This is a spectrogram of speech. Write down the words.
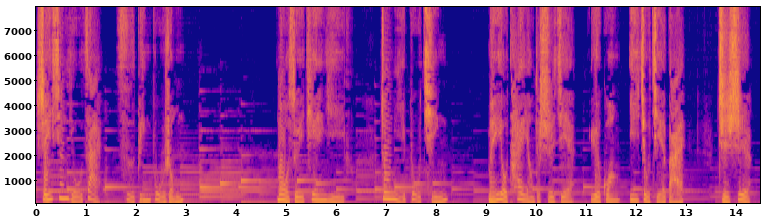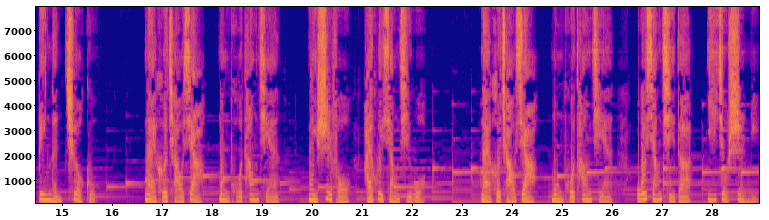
谁心犹在，似冰不融？莫随天意，终已不晴。没有太阳的世界，月光依旧洁白，只是冰冷彻骨。奈何桥下，孟婆汤前，你是否还会想起我？奈何桥下，孟婆汤前，我想起的依旧是你。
